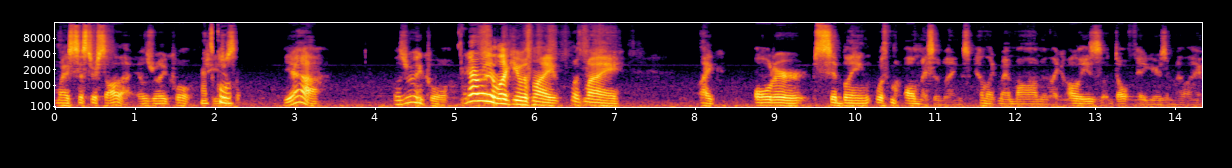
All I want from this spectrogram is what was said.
my sister saw that. It was really cool. That's She cool. just- yeah. It was really cool. I got really lucky with my with my like older sibling with my, all my siblings and like my mom and like all these adult figures in my life.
